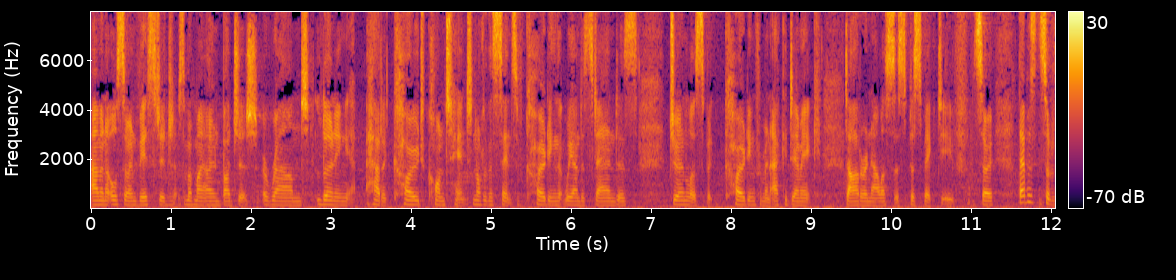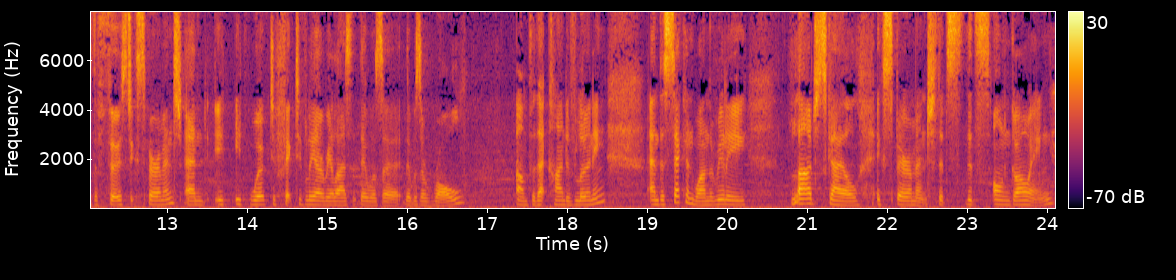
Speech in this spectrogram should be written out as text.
Um, and I also invested some of my own budget around learning how to code content, not in the sense of coding that we understand as journalists, but coding from an academic data analysis perspective. So that was sort of the first experiment, and it, it worked effectively. I realised that there was a there was a role um, for that kind of learning. And the second one, the really large scale experiment that's that's ongoing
